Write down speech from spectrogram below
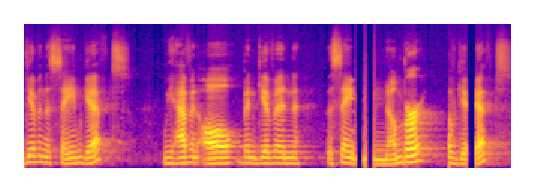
given the same gifts. We haven't all been given the same number of gifts.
